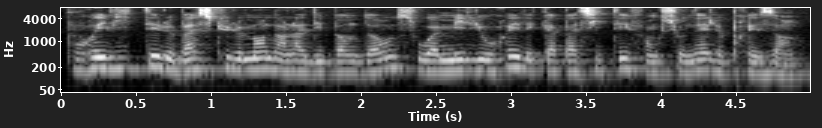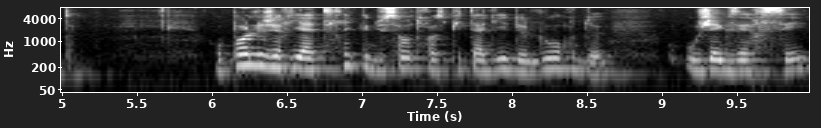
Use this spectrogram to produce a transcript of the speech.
pour éviter le basculement dans la dépendance ou améliorer les capacités fonctionnelles présentes. Au pôle gériatrique du centre hospitalier de Lourdes où j'exerçais,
